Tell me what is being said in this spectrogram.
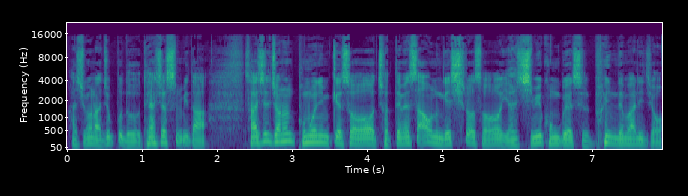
하시곤 아주 뿌듯해 하셨습니다. 사실 저는 부모님께서 저 때문에 싸우는 게 싫어서 열심히 공부했을 뿐인데 말이죠.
